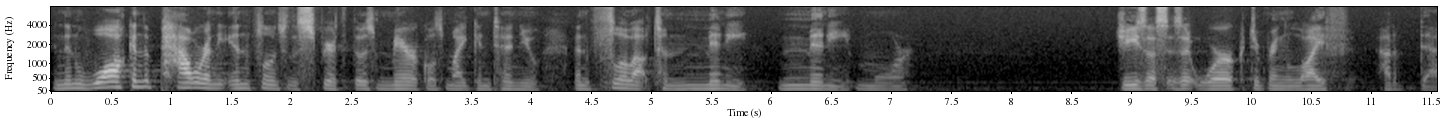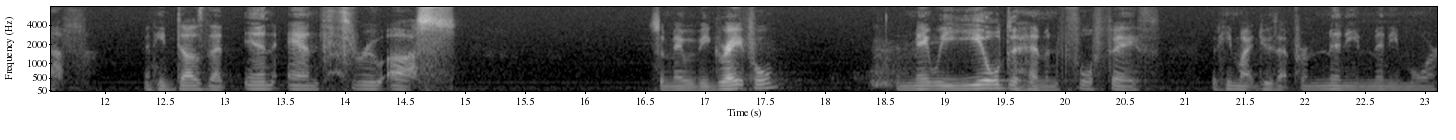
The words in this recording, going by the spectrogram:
and then walk in the power and the influence of the Spirit that those miracles might continue and flow out to many, many more. Jesus is at work to bring life out of death, and he does that in and through us. So may we be grateful, and may we yield to him in full faith that he might do that for many, many more.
